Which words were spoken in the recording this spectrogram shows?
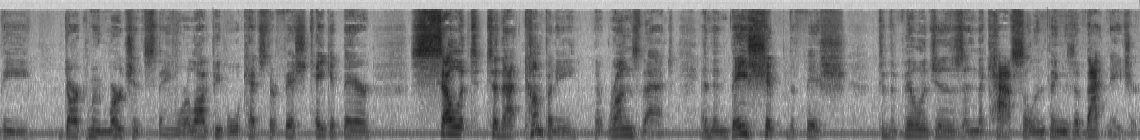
the Darkmoor Merchants thing, where a lot of people will catch their fish, take it there, sell it to that company that runs that, and then they ship the fish to the villages and the castle and things of that nature.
